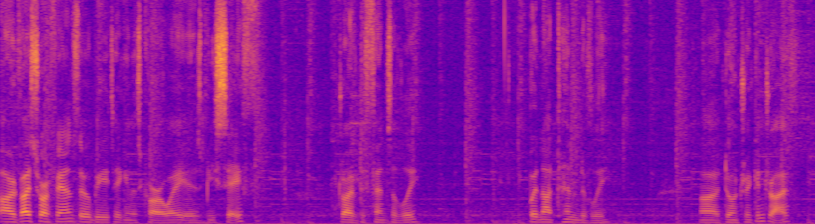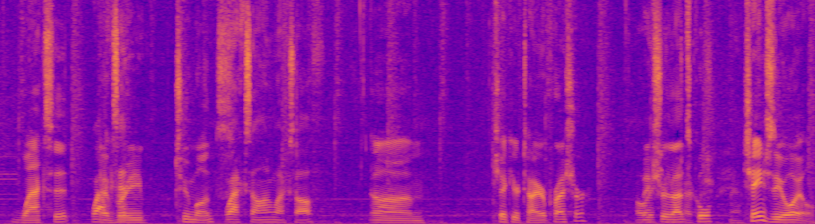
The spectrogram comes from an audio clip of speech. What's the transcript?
Our advice to our fans that will be taking this car away is be safe, drive defensively, but not tentatively. Uh, don't drink and drive. Wax it Wax every it. two months. Wax on, wax off. Um, check your tire pressure. Always Make sure that's cool. yeah. Change the oil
